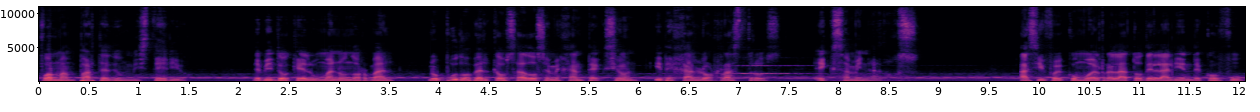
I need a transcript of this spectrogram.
forman parte de un misterio, debido a que el humano normal no pudo haber causado semejante acción y dejar los rastros examinados. Así fue como el relato del alien de Kofu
